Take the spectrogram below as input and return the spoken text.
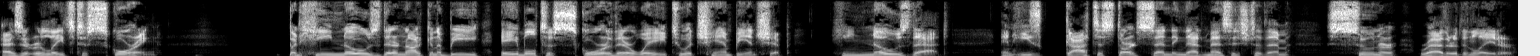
as it relates to scoring. But he knows they're not going to be able to score their way to a championship. He knows that. And he's got to start sending that message to them sooner rather than later.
